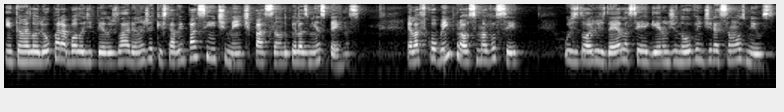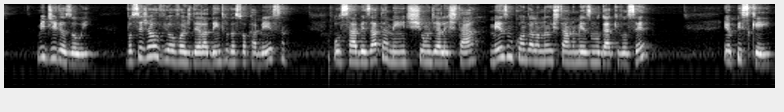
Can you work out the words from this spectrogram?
Então ela olhou para a bola de pelos laranja que estava impacientemente passando pelas minhas pernas. Ela ficou bem próxima a você. Os olhos dela se ergueram de novo em direção aos meus. Me diga, Zoe, você já ouviu a voz dela dentro da sua cabeça? Ou sabe exatamente onde ela está, mesmo quando ela não está no mesmo lugar que você? Eu pisquei.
